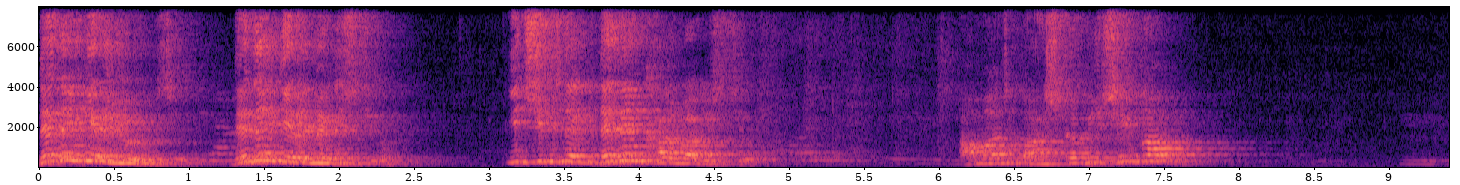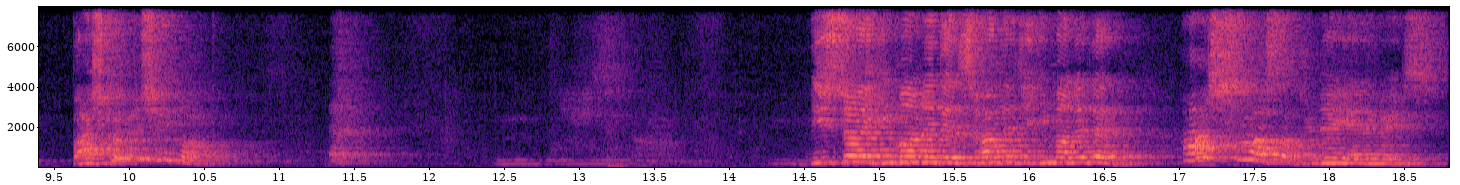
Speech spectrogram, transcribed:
Neden geliyor bize? Neden gelmek istiyor? İçimizde neden kalmak istiyor? Amacı başka bir şey var. Başka bir şey var. İsa'ya iman eden, sadece iman eden asla asla dünyayı yenemeyiz.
